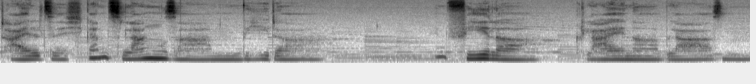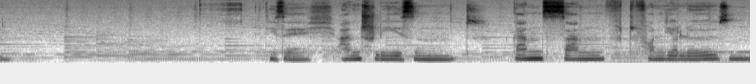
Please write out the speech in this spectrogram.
Teilt sich ganz langsam wieder in viele kleine Blasen, die sich anschließend ganz sanft von dir lösen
